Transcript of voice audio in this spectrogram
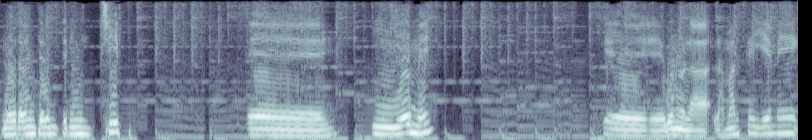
Luego también tenía un chip eh, IM que bueno la, la marca IM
